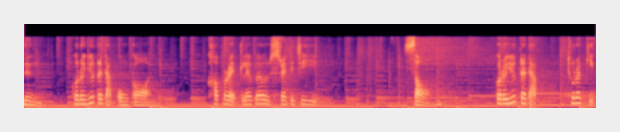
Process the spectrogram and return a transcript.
1. กลยุทธ์ระดับองค์กร corporate level strategy 2. กลยุทธ์ระดับธุรกิจ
